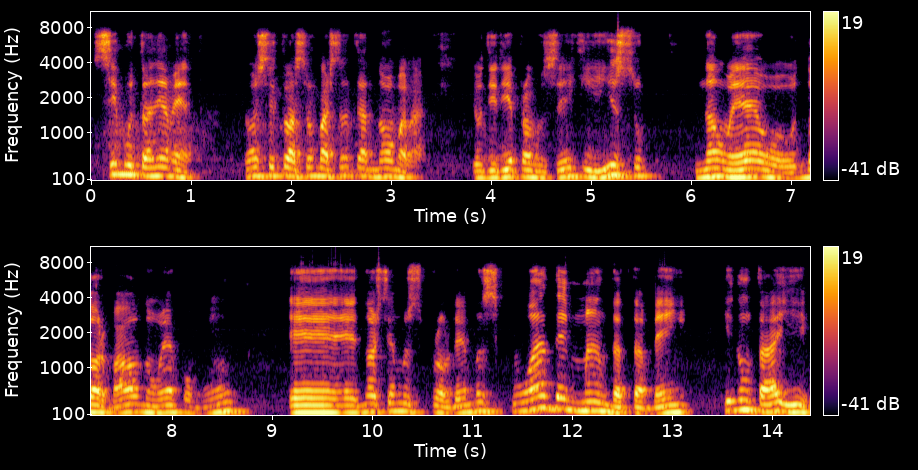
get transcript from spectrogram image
simultaneamente. Então, uma situação bastante anômala. Eu diria para você que isso não é o normal, não é comum, é, nós temos problemas com a demanda também, que não está aí.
